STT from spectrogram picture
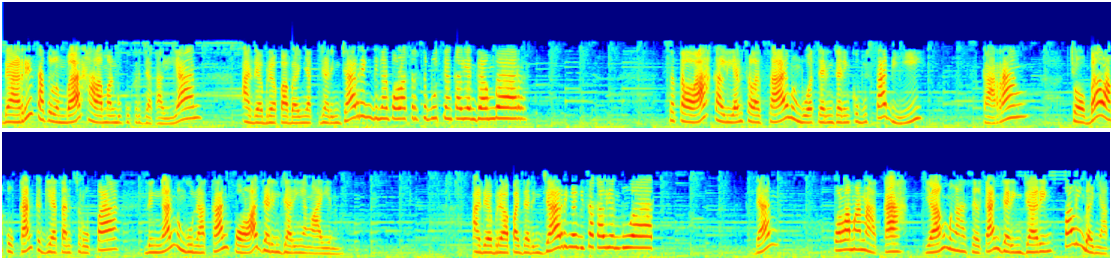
Dari satu lembar halaman buku kerja kalian, ada berapa banyak jaring-jaring dengan pola tersebut yang kalian gambar. Setelah kalian selesai membuat jaring-jaring kubus tadi, sekarang coba lakukan kegiatan serupa dengan menggunakan pola jaring-jaring yang lain. Ada berapa jaring-jaring yang bisa kalian buat? Dan pola manakah yang menghasilkan jaring-jaring paling banyak?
